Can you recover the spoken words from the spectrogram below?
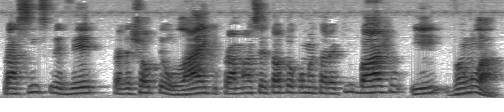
para se inscrever, para deixar o teu like, para macetar o teu comentário aqui embaixo e vamos lá.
